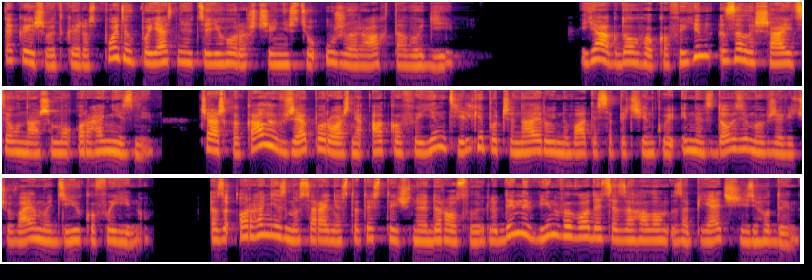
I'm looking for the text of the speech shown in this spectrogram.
Такий швидкий розподіл пояснюється його розчинністю у жирах та воді. Як довго кофеїн залишається у нашому організмі? Чашка кави вже порожня, а кофеїн тільки починає руйнуватися печінкою, і невздовзі ми вже відчуваємо дію кофеїну. З організму середньостатистичної дорослої людини він виводиться загалом за 5-6 годин.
